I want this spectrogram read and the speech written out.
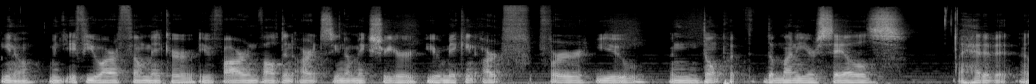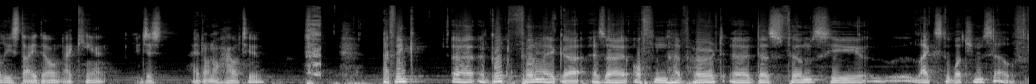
you know, if you are a filmmaker, if you are involved in arts, you know, make sure you're you're making art f- for you, and don't put the money or sales ahead of it. At least I don't. I can't. I just I don't know how to. I think uh, a good filmmaker, as I often have heard, uh, does films he likes to watch himself.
